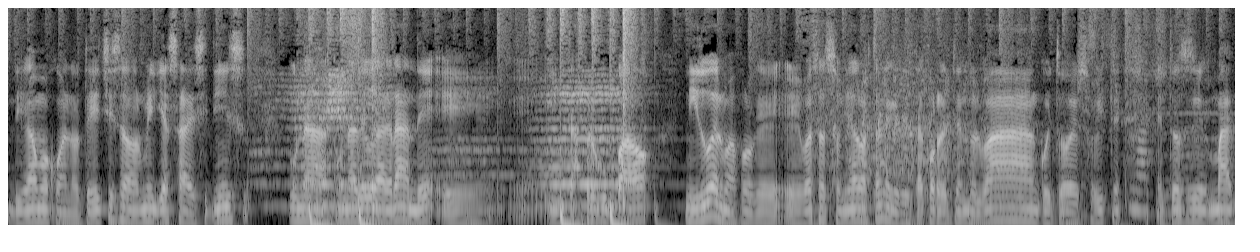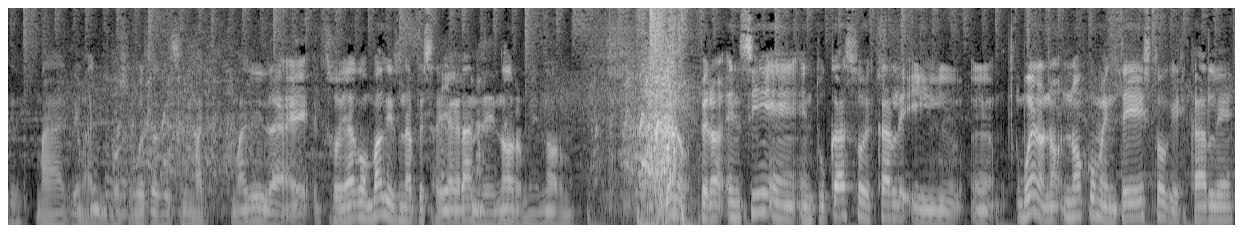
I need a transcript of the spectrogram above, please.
Digamos, cuando te eches a dormir, ya sabes, si tienes una, una deuda grande eh, eh, y estás preocupado, ni duermas porque eh, vas a soñar bastante que te está correteando el banco y todo eso, ¿viste? Entonces, Macri, Macri, Macri, por supuesto que sí, Macri. Eh, soñar con Macri es una pesadilla grande, enorme, enorme. Bueno, pero en sí, en, tu caso, Scarlett, y eh, bueno, no, no comenté esto, que Scarlett,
